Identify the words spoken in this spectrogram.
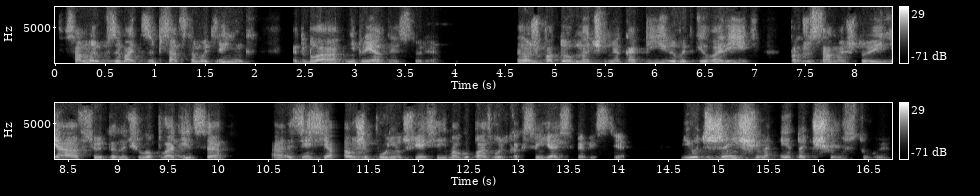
со мной записаться на мой тренинг, это была неприятная история. Когда уже потом начали меня копировать, говорить про то же самое, что и я, все это начало плодиться. А здесь я уже понял, что я себе не могу позволить, как свинья себя вести. И вот женщина это чувствует,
